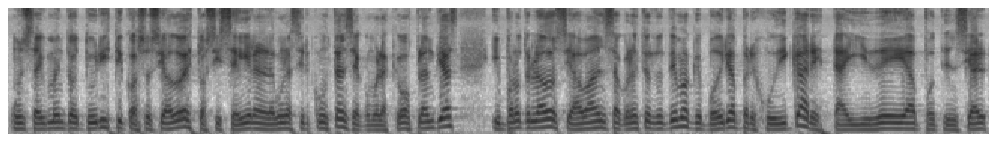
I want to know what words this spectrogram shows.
un segmento turístico asociado a esto, si se dieran algunas circunstancias como las que vos planteás, y por otro lado se avanza con este otro tema que podría perjudicar esta idea potencial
